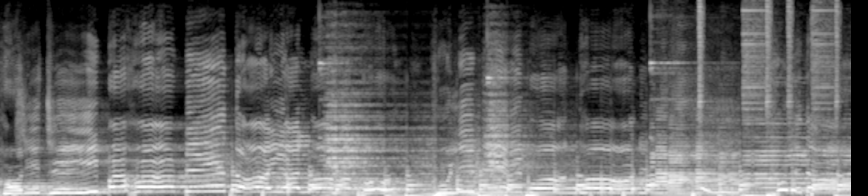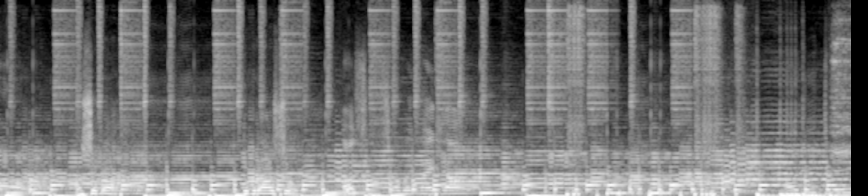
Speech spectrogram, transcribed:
হরে যেই দয়াল খুলিবে বন্ধন। খুলে দাও। আসো মা, তোমরা আসো। আসুন সবাই মায়েরা। হরে যেই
